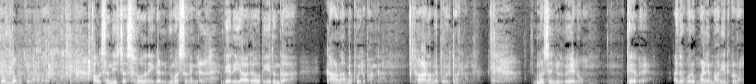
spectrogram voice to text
ரொம்ப முக்கியமானவர். அவர் சந்தித்த சோதனைகள் விமர்சனங்கள் வேறு யாராவது இருந்தால் காணாமல் போயிருப்பாங்க. காணாமல் போயிருப்பாங்க. விமர்சனங்கள் வேணும் தேவை. அது ஒரு மழை மாதிரி இருக்கணும்.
